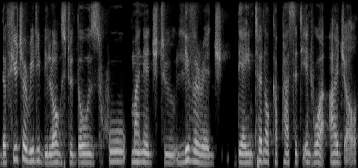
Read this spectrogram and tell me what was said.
The future really belongs to those who manage to leverage their internal capacity and who are agile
